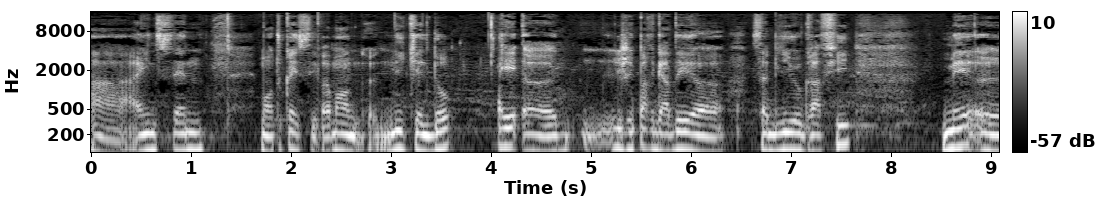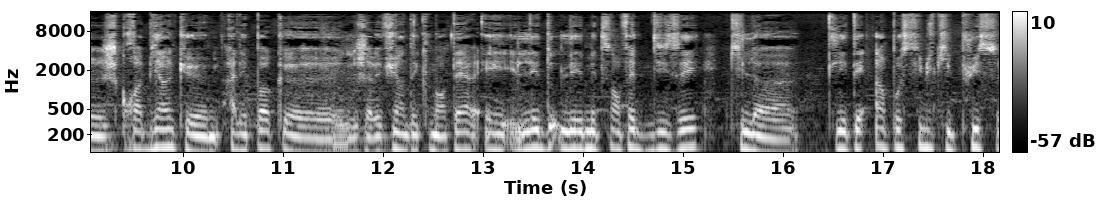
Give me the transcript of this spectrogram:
à, à une scène. Mais en tout cas, c'est vraiment nickel dos. Et euh, j'ai pas regardé euh, sa biographie mais euh, je crois bien que à l'époque euh, j'avais vu un documentaire et les, les médecins en fait disaient qu'il euh, qu'il était impossible qu'il puisse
